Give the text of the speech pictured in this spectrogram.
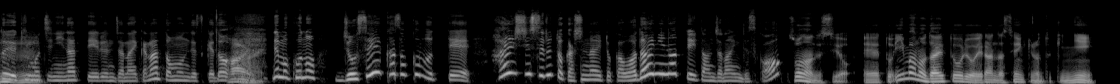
という気持ちになっているんじゃないかなと思うんですけど、はい。でもこの女性家族部って廃止するとかしないとか話題になっていたんじゃないんですか？そうなんですよ、えー、と今の大統領を選んだ選挙の時に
